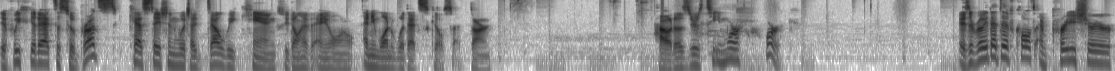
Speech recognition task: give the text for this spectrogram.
If we could get access to a broadcast station, which I doubt we can, because we don't have anyone anyone with that skill set. Darn. How does your teamwork work? Is it really that difficult? I'm pretty sure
